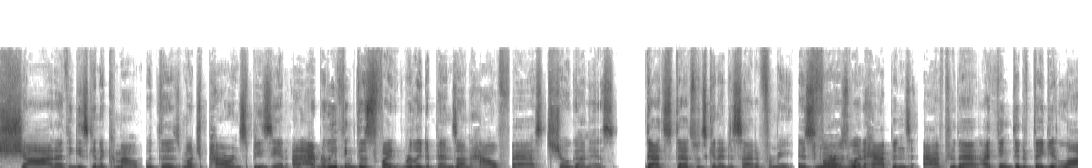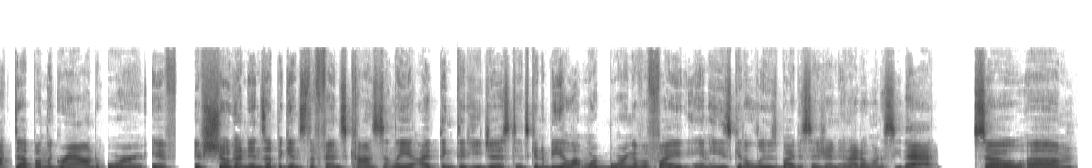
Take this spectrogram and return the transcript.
shot. I think he's going to come out with as much power and speed as he can. I, I really think this fight really depends on how fast Shogun is. That's that's what's going to decide it for me. As far Yeah. as what happens after that, I think that if they get locked up on the ground, or if if Shogun ends up against the fence constantly, I think that he just it's going to be a lot more boring of a fight, and he's going to lose by decision, and I don't want to see that. So um,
